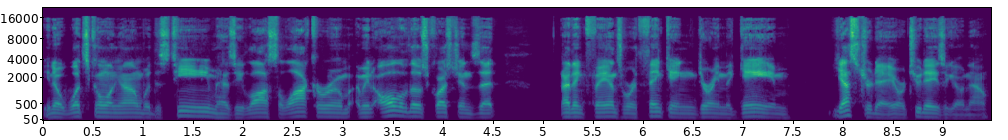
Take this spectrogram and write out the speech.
you know, what's going on with his team? Has he lost the locker room? I mean, all of those questions that I think fans were thinking during the game yesterday or two days ago now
